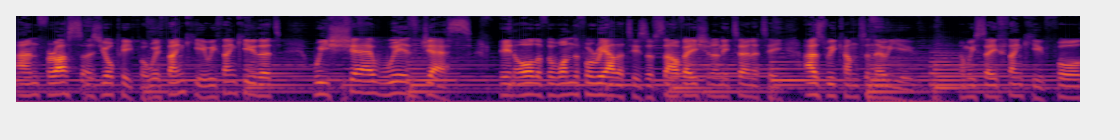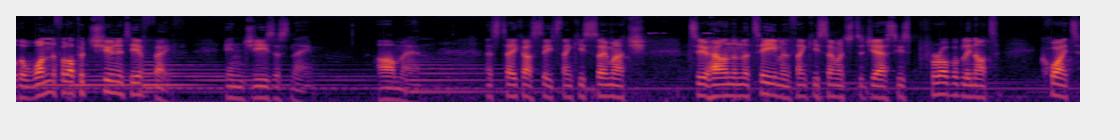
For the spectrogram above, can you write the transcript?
and for us as your people. We thank you. We thank you that we share with Jess in all of the wonderful realities of salvation and eternity as we come to know you we say thank you for the wonderful opportunity of faith. In Jesus' name. Amen. Let's take our seats. Thank you so much to Helen and the team, and thank you so much to Jess, who's probably not quite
